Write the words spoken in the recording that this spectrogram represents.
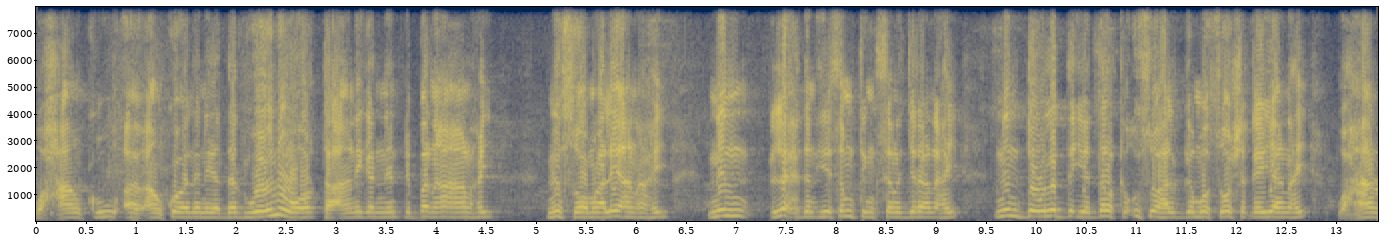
Waxaan ku aan ku eedanaya dadweynuhu horta aniga nin dhiban aan ahay nin soomaali aan ahay nin lixdan iyo something sano jiraan ahay nin dowladda iyo dalka u soo halgamo soo shaqeeyaan ahay waxaan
